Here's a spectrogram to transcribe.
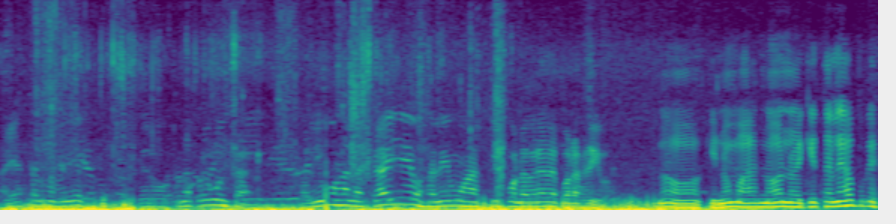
Allá está el material. Pero una pregunta, ¿salimos a la calle o salimos aquí por la vereda para arriba? No, aquí nomás, no, no hay que ir tan lejos porque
